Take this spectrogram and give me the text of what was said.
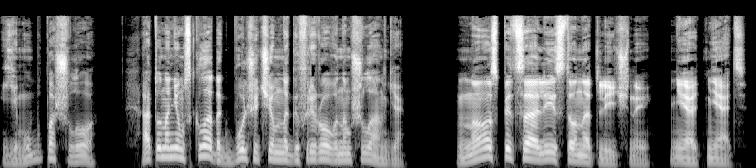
Ему бы пошло. А то на нем складок больше, чем на гофрированном шланге. Но специалист он отличный, не отнять.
